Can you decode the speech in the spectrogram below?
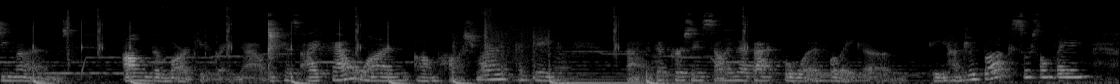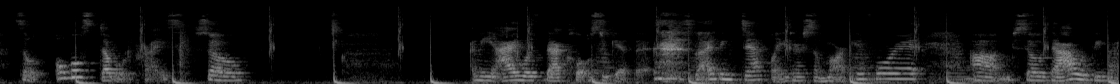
demand on the market right now because I found one on Poshmark. I think uh, that person is selling that bag for what? For like uh, 800 bucks or something. So almost double the price. So, I mean, I was that close to get that. so I think definitely there's a market for it. Um, so that would be my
